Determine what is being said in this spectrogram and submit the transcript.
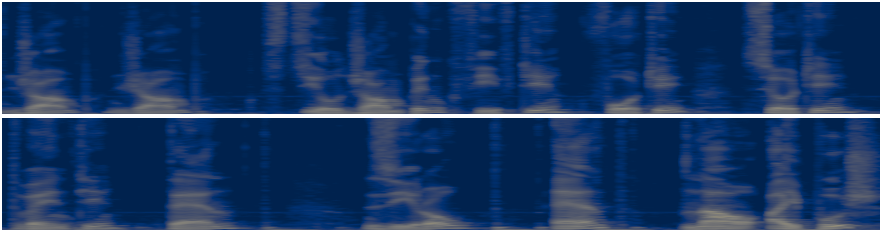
jump, jump, still jumping 50, 40, 30, 20, 10, 0, and now I push,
